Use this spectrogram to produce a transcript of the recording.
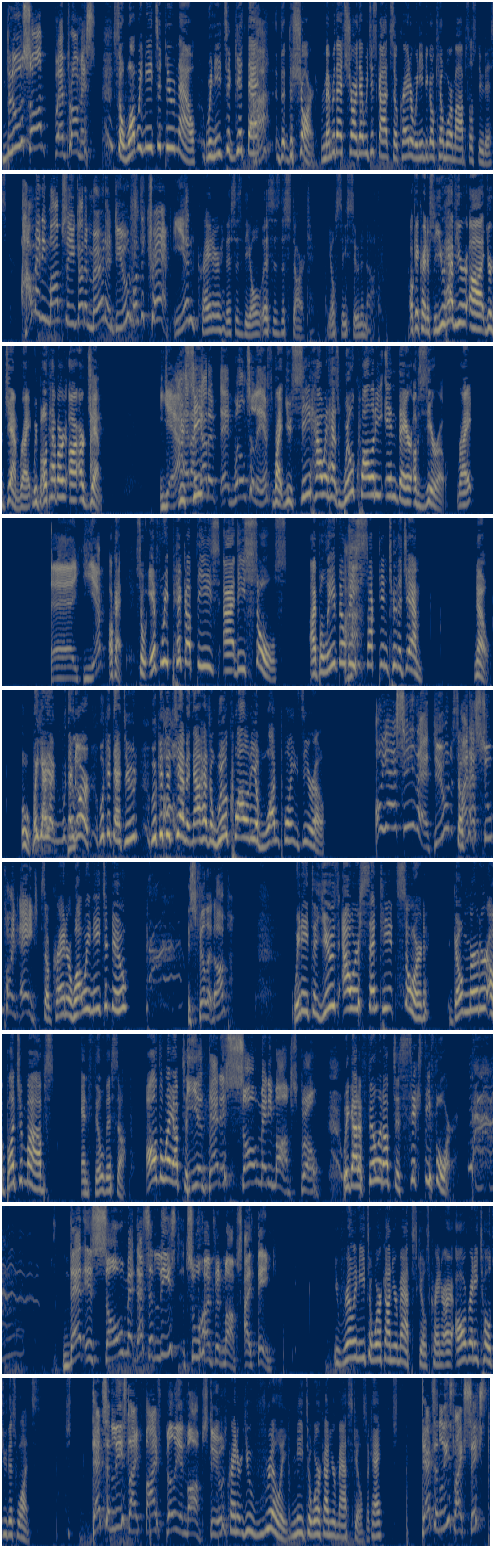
Blue sword, I promise. So what we need to do now? We need to get that Uh-huh. the, the shard. Remember that shard that we just got? So Crainer, we need to go kill more mobs. Let's do this. How many mobs are you gonna murder, dude? What the crap, Ian? Crainer, this is the old. This is the start. You'll see soon enough. Okay, Crainer. So you have your uh your gem, right? We both have our our, our gem. Yeah, You and see- I got a, a will to live. Right, you see how it has will quality in there of zero, right? Uh, yep. Okay, so if we pick up these uh these souls, I believe they'll be Uh-huh. sucked into the gem. No. Oh, wait, yeah, yeah, they No. were. Look at that, dude. Look at the Oh. gem. It now has a will quality of 1.0. Oh yeah, I see that, dude. So- Mine has 2.8. So, Crainer, what we need to do, Is fill it up? we need to use our sentient sword, go murder a bunch of mobs, and fill this up. All the way up to Ian, that is so many mobs, bro. We gotta fill it up to 64. That is so many. That's at least 200 mobs, I think. You really need to work on your math skills, Crainer. I already told you this once. That's at least like 5 billion mobs, dude. Crainer, you really need to work on your math skills, okay? That's at least like six,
